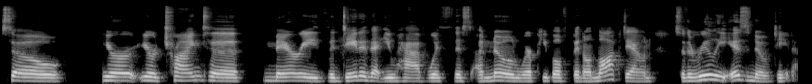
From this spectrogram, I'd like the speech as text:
So you're you're trying to marry the data that you have with this unknown where people have been on lockdown so there really is no data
